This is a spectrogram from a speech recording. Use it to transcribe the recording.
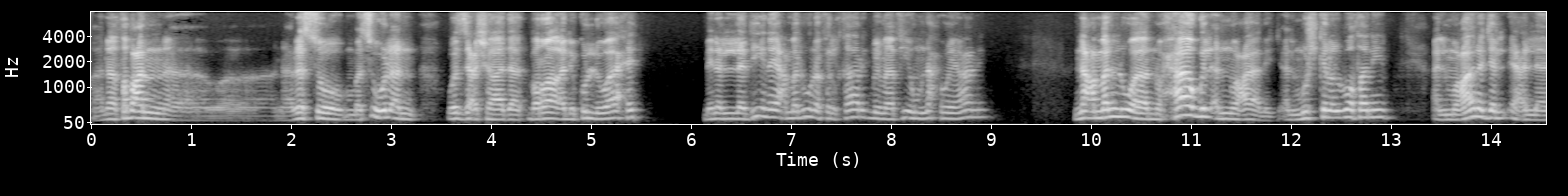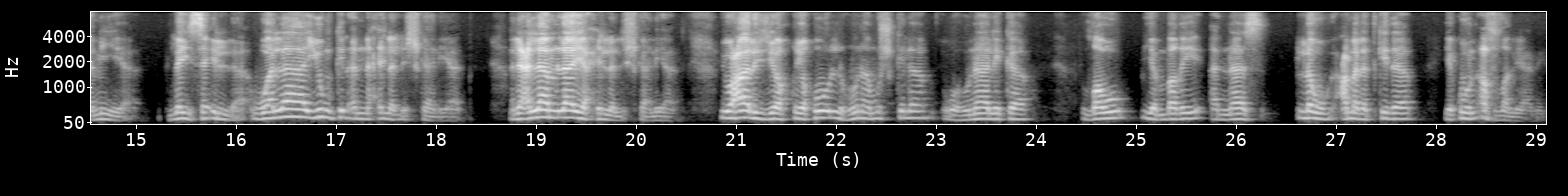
أنا طبعا آه، أنا لست مسؤول أن أوزع شهادات براءة لكل واحد من الذين يعملون في الخارج بما فيهم نحو يعني. نعمل ونحاول أن نعالج. المشكلة الوطني المعالجة الإعلامية ليس إلا ولا يمكن أن نحل الإشكاليات. الإعلام لا يحل الإشكاليات. يعالج يقول هنا مشكلة وهنالك ضوء ينبغي الناس لو عملت كده يكون أفضل يعني.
